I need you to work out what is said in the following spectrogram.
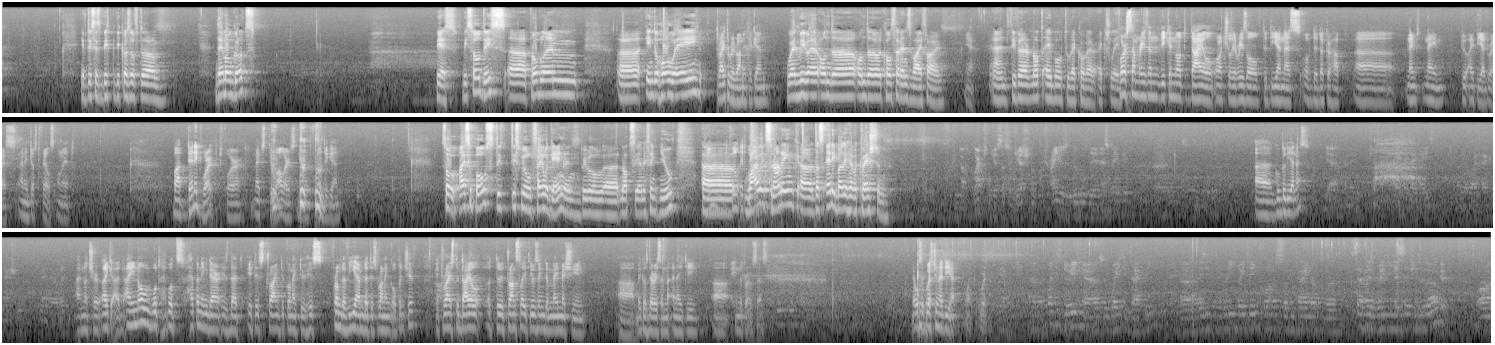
If this is because of the demo gods. Yes, we saw this uh, problem uh, in the hallway Try to rerun it again. when we were on the on the conference Wi-Fi, Yeah. and we were not able to recover actually. For some reason, we cannot dial or actually resolve the DNS of the Docker Hub uh, name, name to IP address, and it just fails on it. But then it worked for next two hours, and it failed again. So I suppose this, this will fail again, and we will uh, not see anything new. Uh, No, it will- it will. while it's running, uh, does anybody have a question? Not a question, just a suggestion. Try using Google DNS maybe. Uh, Google DNS? Yeah, I mean, just 8888 on your Wi-Fi connection manually. I'm not sure. Like I I know what what's happening there is that it is trying to connect to his from the VM that is running OpenShift. It tries to dial uh, to translate using the main machine uh, because there is an NAT uh, in the process. There was a question at the end. Like, Uh, what is doing uh, the wait exactly? Uh, is it really waiting for some kind of uh, server is ready message in the log? Or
